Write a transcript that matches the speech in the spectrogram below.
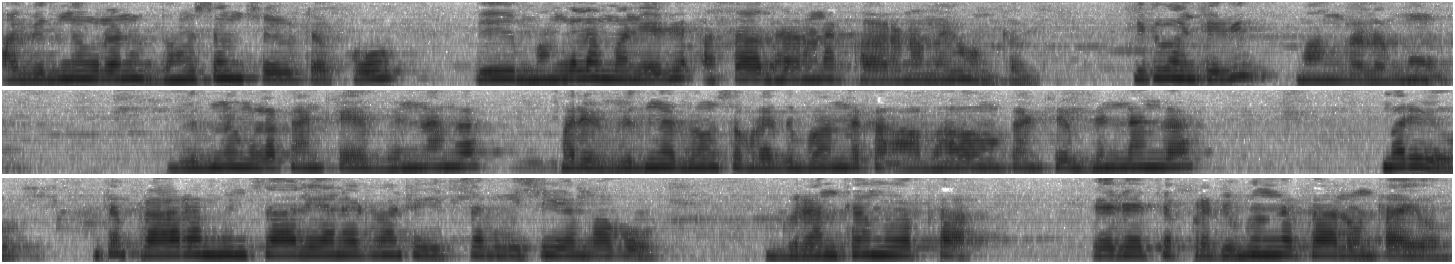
ఆ విఘ్నములను ధ్వంసం చేయుటకు ఈ మంగళం అనేది అసాధారణ కారణమై ఉంటుంది. ఇటువంటిది మంగళము. విఘ్నముల కంటే భిన్నంగా మరి విఘ్న ధ్వంస ప్రతిబంధక అభావం కంటే భిన్నంగా మరియు అంటే ప్రారంభించాలి అనేటువంటి ఇచ్చక విషయముకు గ్రంథం యొక్క ఏదైతే ప్రతిబంధకాలు ఉంటాయో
